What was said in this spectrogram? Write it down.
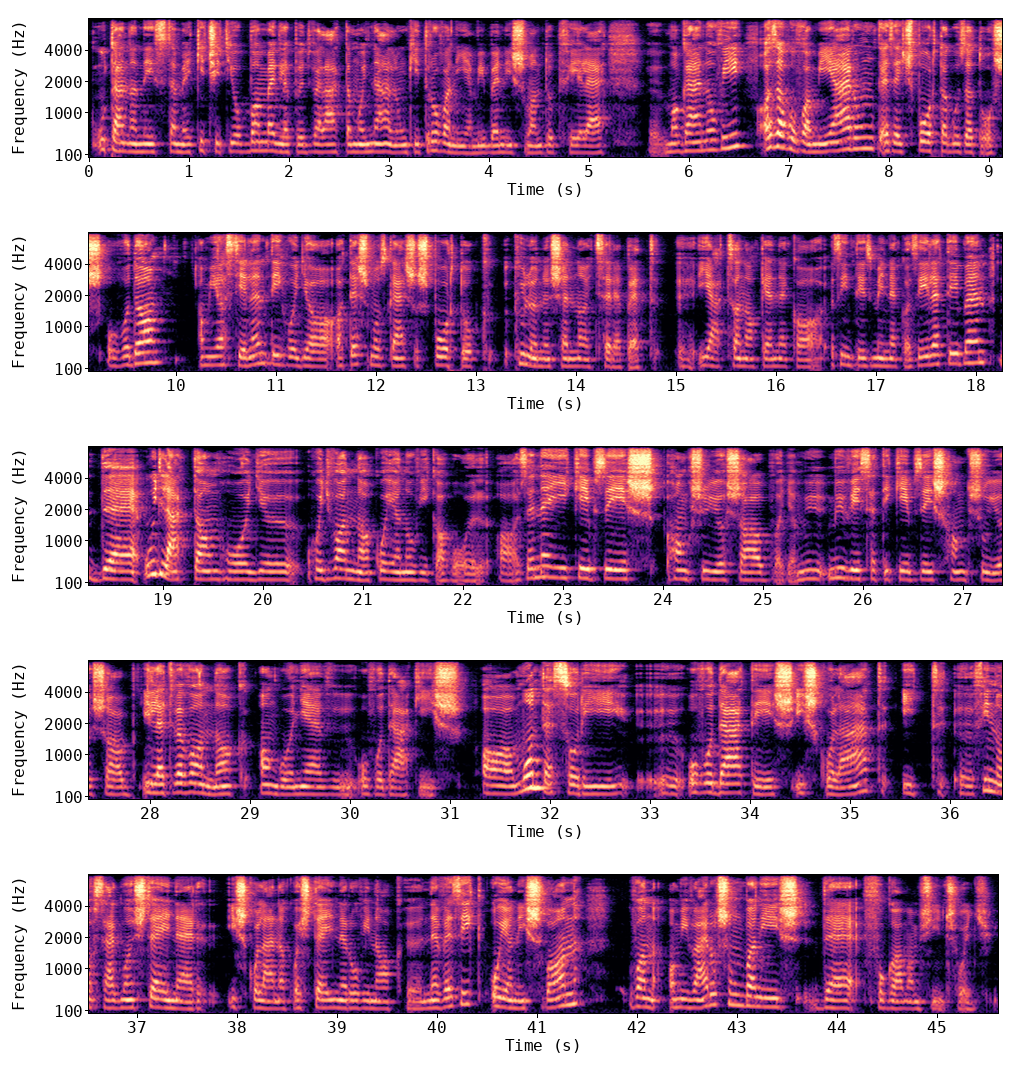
utána néztem egy kicsit jobban, meglepődve láttam, hogy nálunk itt Rovaniemiben is van többféle magánovi. Az, ahova mi járunk, ez egy sporttagozatos óvoda, ami azt jelenti, hogy a, a testmozgás, a sportok különösen nagy szerepet játszanak ennek a, az intézménynek az életében, de úgy láttam, hogy, hogy vannak olyan ovik, ahol a zenei képzés hangsúlyosabb, vagy a mű, művészeti képzés hangsúlyosabb, illetve vannak angol nyelvű óvodák is. A Montessori óvodát és iskolát itt Finnországban Steiner iskolának vagy Steiner ovinak nevezik. Olyan is van, van a mi városunkban is, de fogalmam sincs, hogy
